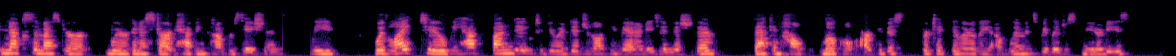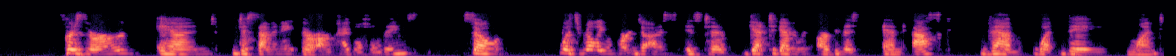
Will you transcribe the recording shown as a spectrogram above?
next semester, we're going to start having conversations. We would like to, we have funding to do a digital humanities initiative that can help local archivists, particularly of women's religious communities, preserve and disseminate their archival holdings. So what's really important to us is to get together with archivists and ask them what they want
